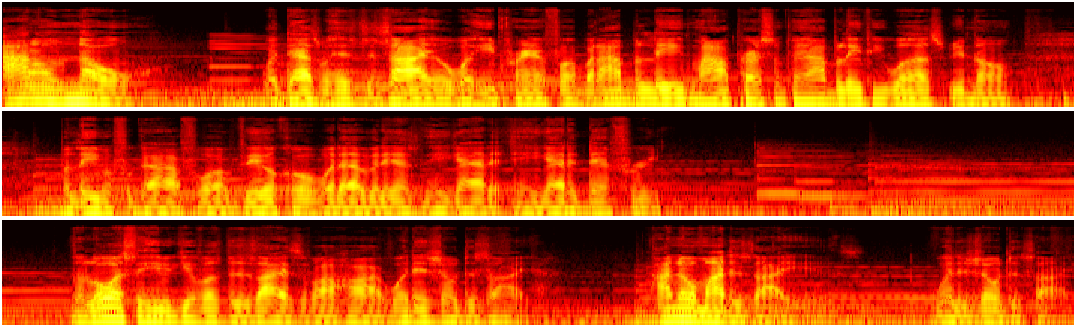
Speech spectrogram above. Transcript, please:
I don't know what that's what his desire or what he praying for, but I believe my personal opinion, I believe he was, you know, believing for God for a vehicle, whatever it is, and he got it, and he got it debt free. The Lord said He would give us desires of our heart. What is your desire? I know my desire is. What is your desire?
